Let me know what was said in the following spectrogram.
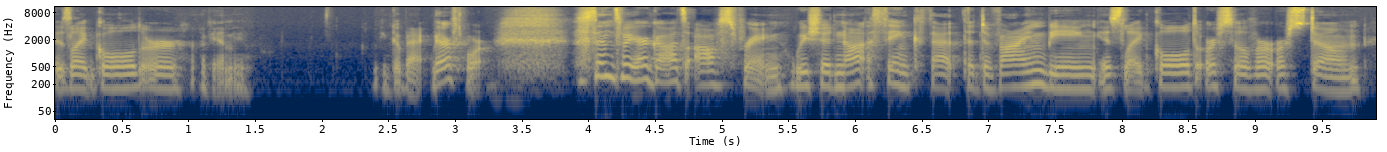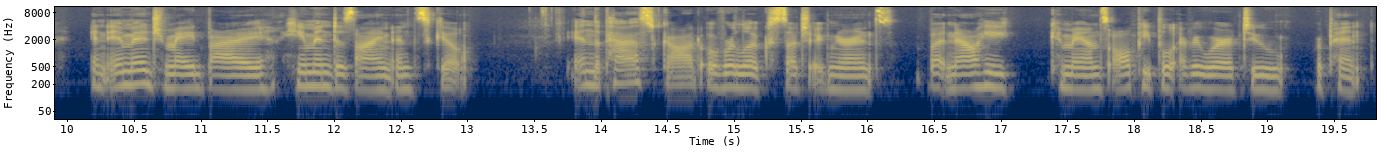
is like gold or okay, let me let me go back. Therefore, since we are God's offspring, we should not think that the divine being is like gold or silver or stone, an image made by human design and skill. In the past, God overlooked such ignorance, but now he commands all people everywhere to repent.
